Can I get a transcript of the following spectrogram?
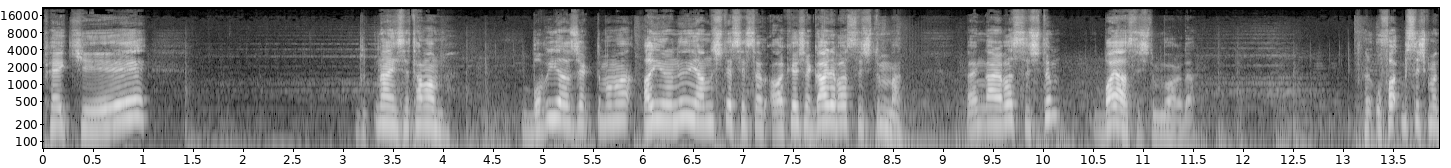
Peki. Bu- Neyse tamam. Bobby yazacaktım ama ayının yanlışlıkla sesler. Arkadaşlar galiba sıçtım ben. Ben galiba sıçtım. Bayağı sıçtım bu arada. Hani ufak bir sıçma.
